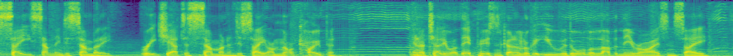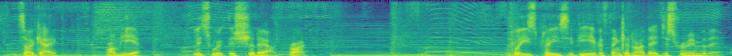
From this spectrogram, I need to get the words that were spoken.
say something to somebody. Reach out to someone and just say, I'm not coping. And I tell you what, that person's going to look at you with all the love in their eyes and say, It's okay, I'm here. Let's work this shit out, right? Please, please, if you're ever thinking like that, just remember that.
